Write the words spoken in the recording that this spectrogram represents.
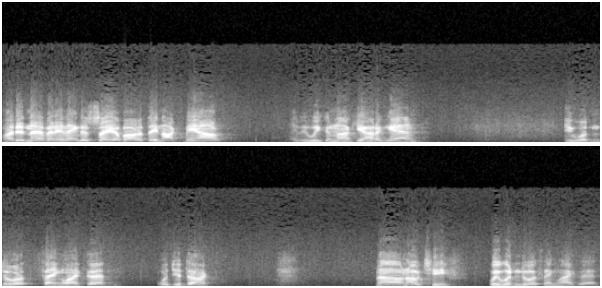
I didn't have anything to say about it. They knocked me out. Maybe we can knock you out again. You wouldn't do a thing like that, would you, Doc? No, no, Chief. We wouldn't do a thing like that.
